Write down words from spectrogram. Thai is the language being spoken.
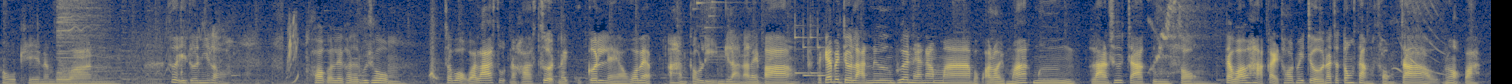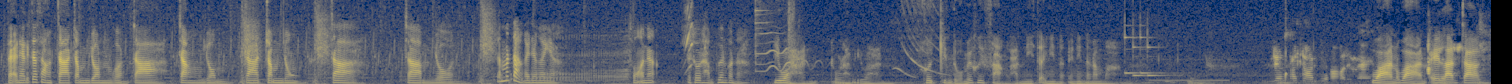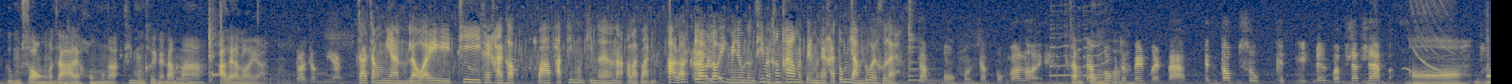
โอเค number one เสิร์ชอีตัวนี้เหรอ พอกันเลยค่ะท่านผู้ชม จะบอกว่าล่าสุดนะคะ เสิร์ชใน Google แล้วว่าแบบอาหารเกาหลีมีร้านอะไรบ้าง แต่แกไปเจอร้านหนึ่งเพื่อนแนะนำมาบอกอร่อยมากมึง ร้านชื่อจากึมซอง แต่ว่าหาไก่ทอดไม่เจอน่าจะต้องสั่งสองเจ้านึกออกปะแต่อันนี้จะสั่งจาจำยอนก่อนจาจังยอมจาจำยองจาจามยอนแล้วมันต่างกันยังไงอะสองอันเนี้ยไปโทรถามเพื่อนก่อนนะอีหวานโทรถามอีหวาน เคยกินแต่ว่าไม่เคยสั่งร้านนี้แต่อันนี้อันนี้แนะนำมา เรื่องพระชอนที่เขาหรือไงหวานหวานไอ้ร้านจากึมซองจาอะไรของมึงอะที่มึงเคยแนะนำมา อะไรอร่อยอะจาจังเมียนจาจังเมียนแล้วไอ้ที่คล้ายๆกับปลาผัดที่มึงกินอะไรนั่นน่ะอร่อยปะอะแล้วแล้วแล้วอีกเมนูหนึ่งที่มันข้างๆมันเป็นเหมือนคล้ายๆต้มยำด้วยคืออะไรจำปงเมืองจำปงก็อร่อยจำปงจำปงจะเป็นเหมือนแบบ เป็นต้มซุปเผ็ดนิดนึงแบบแซ่บๆอะอ๋อ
